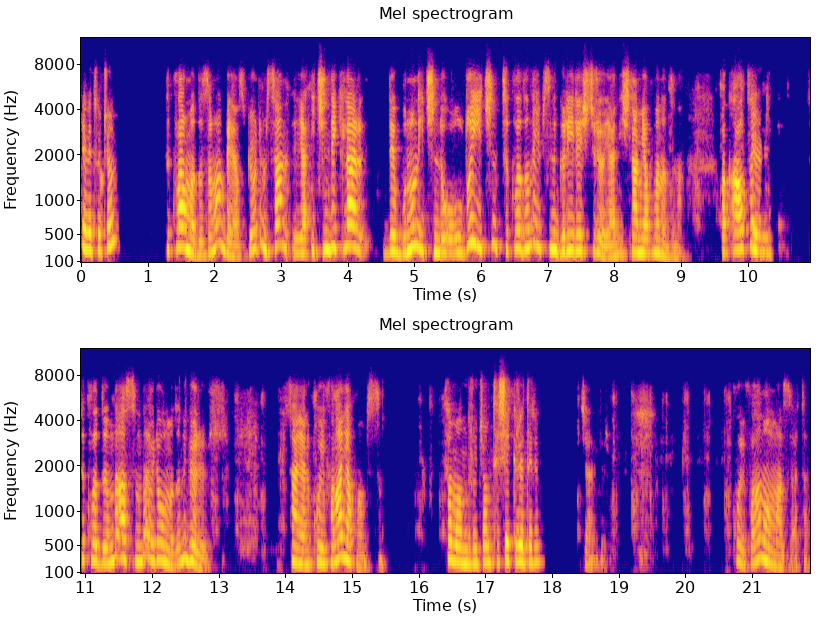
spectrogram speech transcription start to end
Evet hocam. Tıklanmadığı zaman beyaz. Gördün mü? Sen ya içindekiler de bunun içinde olduğu için tıkladığında hepsini grileştiriyor. Yani işlem yapman adına. Bak alta Hı. tıkladığımda aslında öyle olmadığını görüyoruz. Sen yani koyu falan yapmamışsın. Tamamdır hocam. Teşekkür ederim. Rica ederim. Koyu falan olmaz zaten.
